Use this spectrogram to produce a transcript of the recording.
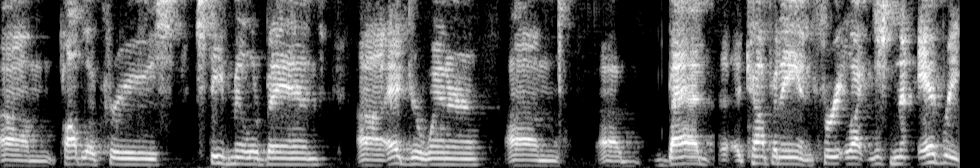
um, Pablo Cruise, Steve Miller Band, uh, Edgar Winter, um, uh, Bad Company, and free like just every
